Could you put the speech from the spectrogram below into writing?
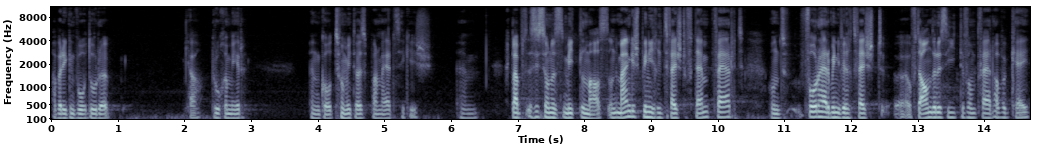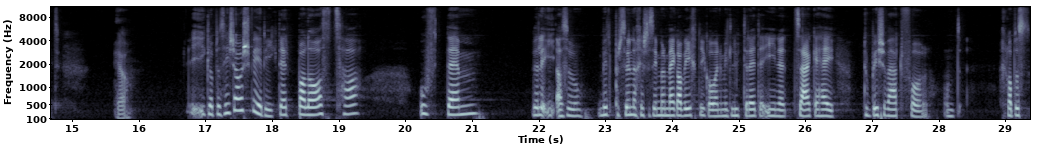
aber irgendwo durch, ja, brauchen wir einen Gott, der mit uns barmherzig ist. Ähm, ich glaube, es ist so ein Mittelmaß. Und manchmal bin ich jetzt fest auf dem Pferd und vorher bin ich vielleicht fest äh, auf der anderen Seite vom Pferd runtergefallen. Ja. Ich glaube, das ist auch schwierig, der Balance zu haben auf dem weil ich, also, mir persönlich ist es immer mega wichtig, auch wenn ich mit Leuten rede, ihnen zu sagen, hey, du bist wertvoll. Und ich glaube, dass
